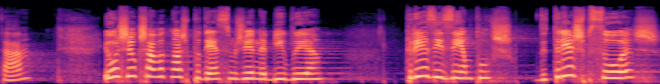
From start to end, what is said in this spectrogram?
tá? Eu hoje eu gostava que nós pudéssemos ver na Bíblia três exemplos de três pessoas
